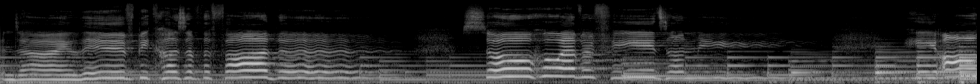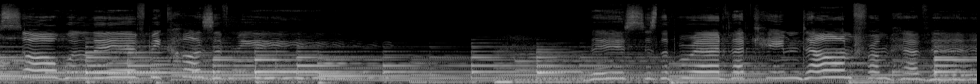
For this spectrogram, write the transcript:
and I live because of the Father. So whoever feeds on me, also will live because of me. This is the bread that came down from heaven,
